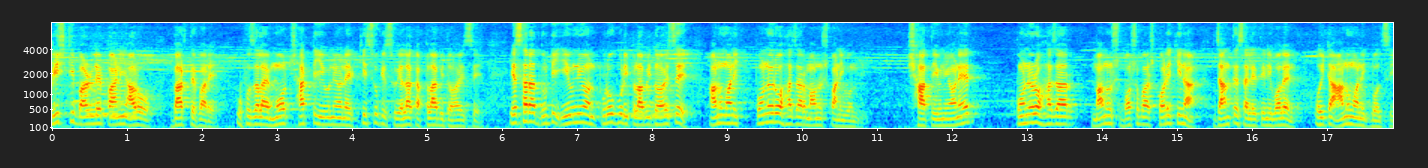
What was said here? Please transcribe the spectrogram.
বৃষ্টি বাড়লে পানি আরও বাড়তে পারে। উপজেলায় মোট ষাটটি ইউনিয়নের কিছু কিছু এলাকা প্লাবিত হয়েছে। এছাড়া দুটি ইউনিয়ন পুরোপুরি প্লাবিত হয়েছে। আনুমানিক পনেরো হাজার মানুষ পানিবন্দী। সাত ইউনিয়নের পনেরো হাজার মানুষ বসবাস করে কিনা জানতে চাইলে তিনি বলেন, ওইটা আনুমানিক বলছি,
